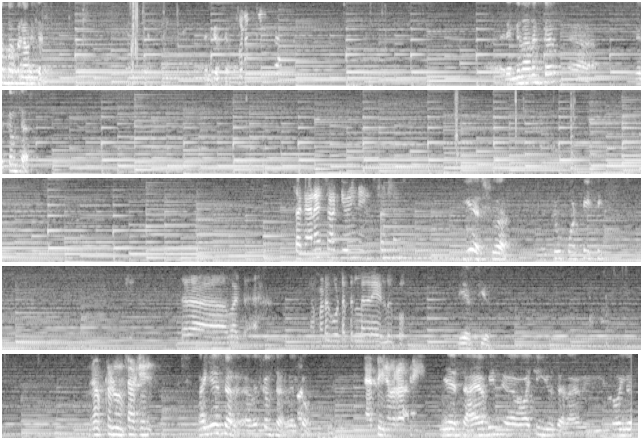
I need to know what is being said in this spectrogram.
compartment sir. Welcome, sir. Uh, Ranganathan sir, uh, welcome sir. So can I start giving the instructions? Yes, sure. This is 246. നമ്മുടെ കൂട്ടത്തിലുള്ളവരെ ഉള്ളു ഇപ്പൊ. Hello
